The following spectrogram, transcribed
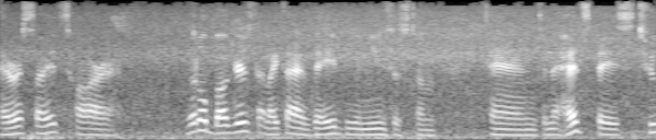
Parasites are little buggers that like to evade the immune system. And in the head space, two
